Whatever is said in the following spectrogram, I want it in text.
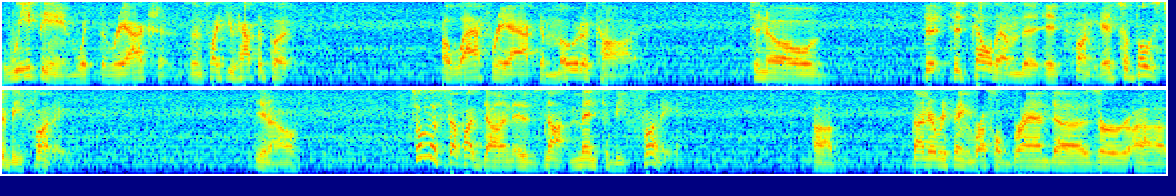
weeping with the reactions. And it's like you have to put a laugh react emoticon to know to, to tell them that it's funny. It's supposed to be funny. You know? Some of the stuff i've done is not meant to be funny. Uh, not everything russell brand does or uh,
